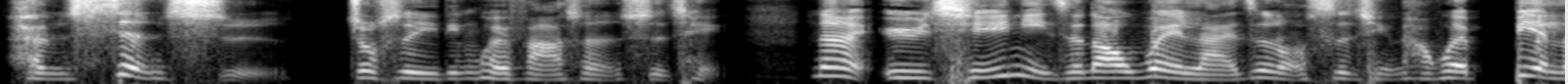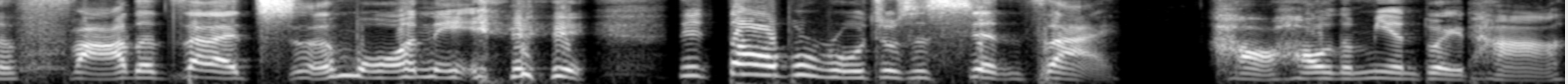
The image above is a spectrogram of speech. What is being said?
很现实？就是一定会发生的事情。那与其你知道未来这种事情它会变了法的再来折磨你，你倒不如就是现在好好的面对它。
